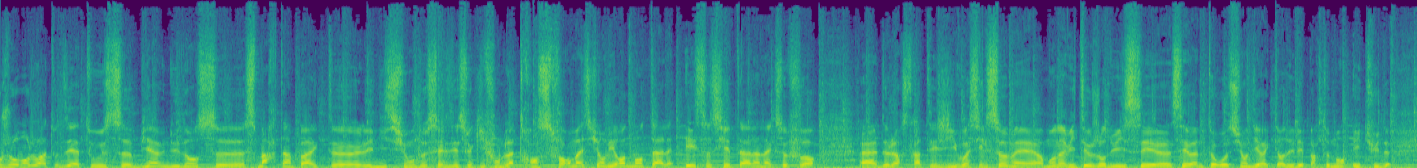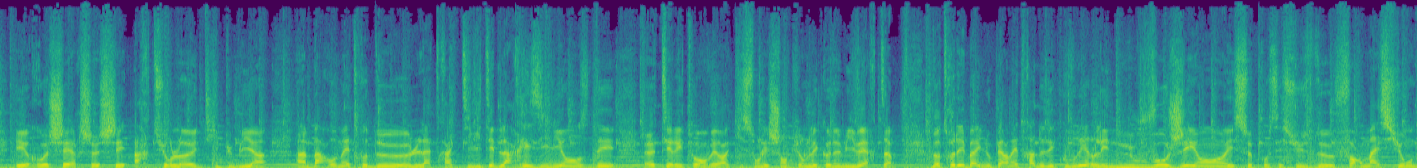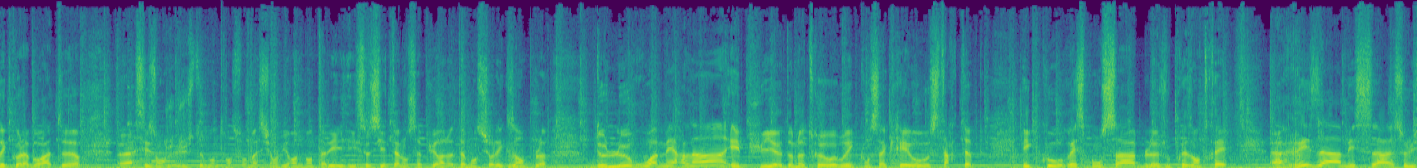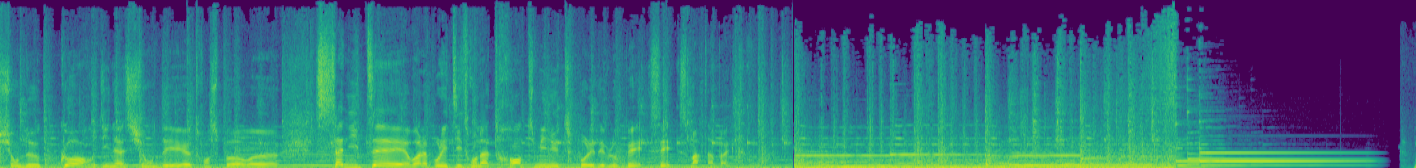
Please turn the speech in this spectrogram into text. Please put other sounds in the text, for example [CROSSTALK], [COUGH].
Bonjour, bonjour à toutes et à tous. Bienvenue dans ce Smart Impact, euh, l'émission de celles et ceux qui font de la transformation environnementale et sociétale un axe fort de leur stratégie. Voici le sommaire. Mon invité aujourd'hui, c'est euh, Sévan Torossian, directeur du département études et recherche chez Arthur Lloyd, qui publie un, baromètre de l'attractivité, de la résilience des territoires. On verra qui sont les champions de l'économie verte. Notre débat, il nous permettra de découvrir les nouveaux géants et ce processus de formation des collaborateurs à ces enjeux justement de transformation environnementale et, sociétale. On s'appuiera notamment sur l'exemple de Leroy Merlin et puis euh, dans notre rubrique consacrée aux startups éco-responsables, je vous présenterai euh, Rezam et sa solution de coordination des euh, transports sanitaires. Voilà pour les titres, on a 30 minutes pour les développer, c'est Smart Impact.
